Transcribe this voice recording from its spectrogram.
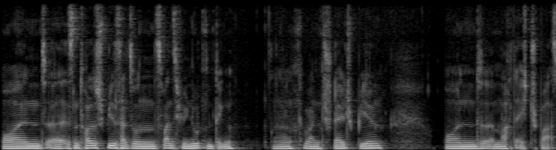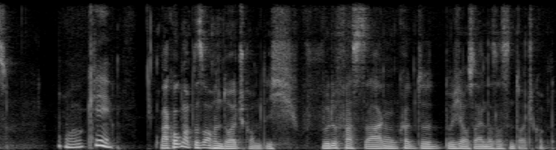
Und äh, ist ein tolles Spiel, ist halt so ein 20-Minuten-Ding. Ja, kann man schnell spielen und äh, macht echt Spaß. Okay. Mal gucken, ob das auch in Deutsch kommt. Ich würde fast sagen, könnte durchaus sein, dass das in Deutsch kommt.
